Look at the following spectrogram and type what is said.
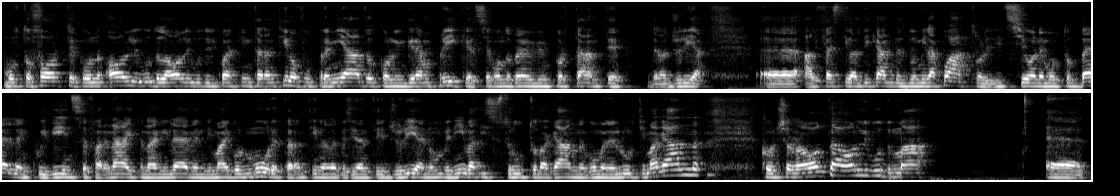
molto forte con Hollywood, la Hollywood di Quentin Tarantino fu premiato con il Grand Prix che è il secondo premio più importante della giuria eh, al Festival di Cannes del 2004, l'edizione molto bella in cui vinse Fahrenheit 9-11 di Michael Moore e Tarantino era presidente di giuria e non veniva distrutto da Cannes come nell'ultima Cannes, con C'era una volta Hollywood, ma, eh,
